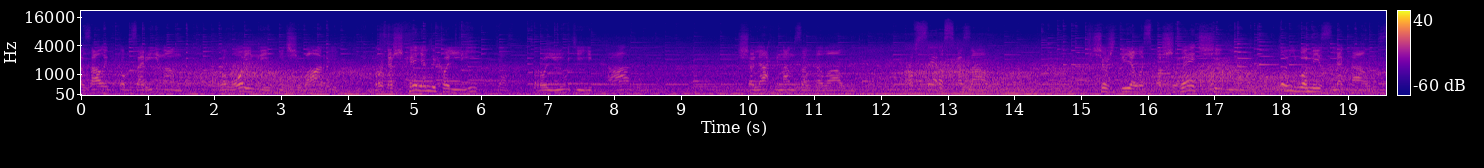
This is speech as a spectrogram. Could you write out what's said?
Розказали б кобзарі нам про войни і чвари, про тяжке лихоліття, про люті її кари, що ляхи нам завдавали, про все розказали, що ж діялось по Шведщині, то й вони злякались.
